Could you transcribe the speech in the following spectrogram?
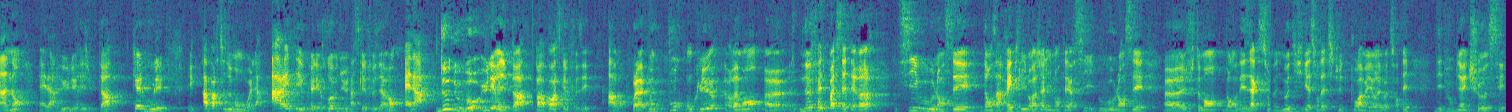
un an, elle a eu les résultats qu'elle voulait. Et à partir du moment où elle a arrêté ou qu'elle est revenue à ce qu'elle faisait avant, elle a de nouveau eu les résultats par rapport à ce qu'elle faisait avant. Voilà, donc pour conclure, vraiment, euh, ne faites pas cette erreur. Si vous vous lancez dans un rééquilibrage alimentaire, si vous vous lancez euh, justement dans des actions, une modification d'attitude pour améliorer votre santé, dites-vous bien une chose, c'est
